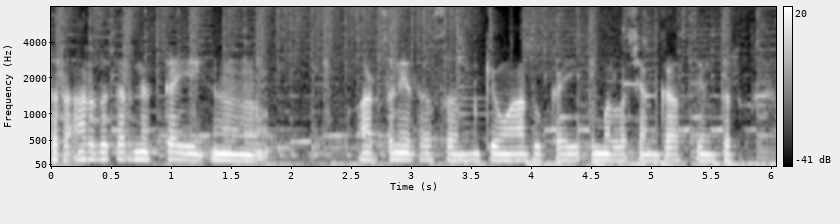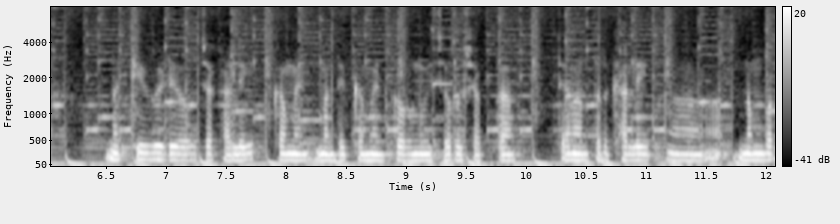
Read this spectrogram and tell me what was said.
तर अर्ज करण्यात काही अडचण येत असेल किंवा अजून काही तुम्हाला शंका असतील तर नक्की व्हिडिओच्या खाली कमेंटमध्ये कमेंट करून विचारू शकता. त्यानंतर खाली नंबर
